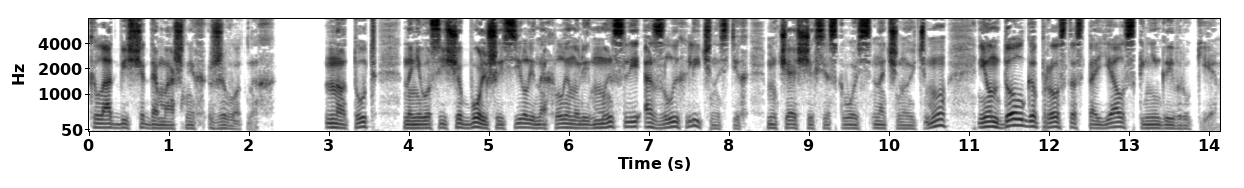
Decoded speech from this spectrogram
«Кладбище домашних животных». Но тут на него с еще большей силой нахлынули мысли о злых личностях, мчащихся сквозь ночную тьму, и он долго просто стоял с книгой в руке.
